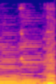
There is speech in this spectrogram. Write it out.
Música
